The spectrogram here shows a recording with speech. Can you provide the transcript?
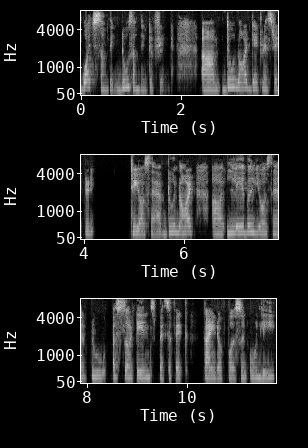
watch something do something different um, do not get restricted to yourself do not uh, label yourself to a certain specific kind of person only.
